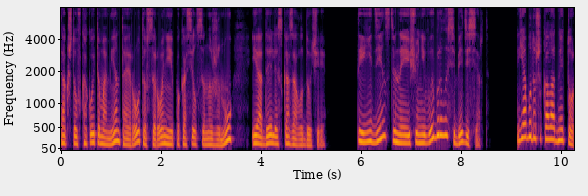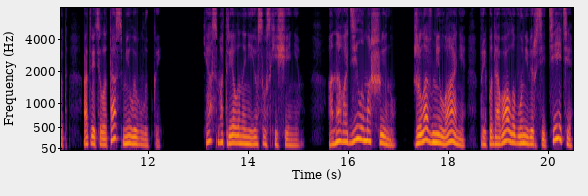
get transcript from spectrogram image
так что в какой-то момент Айрота с иронией покосился на жену, и Аделя сказала дочери, «Ты единственная еще не выбрала себе десерт». «Я буду шоколадный торт», — ответила та с милой улыбкой. Я смотрела на нее с восхищением. Она водила машину, жила в Милане, преподавала в университете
